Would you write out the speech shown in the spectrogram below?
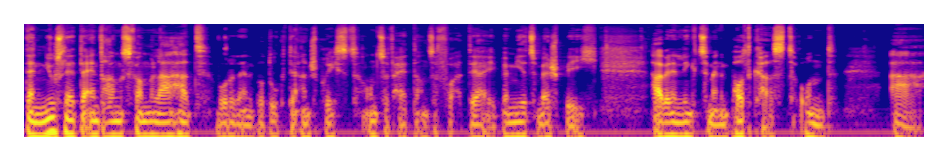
dein Newsletter-Eintragungsformular hat, wo du deine Produkte ansprichst und so weiter und so fort. Ja, bei mir zum Beispiel, ich habe einen Link zu meinem Podcast und ah,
